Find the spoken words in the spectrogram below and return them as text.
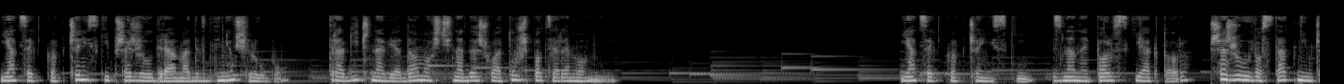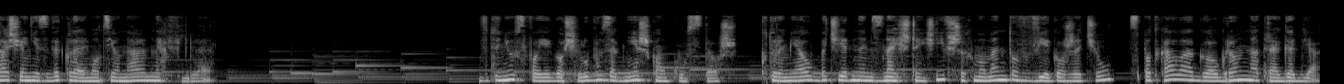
Jacek Kopczyński przeżył dramat w dniu ślubu. Tragiczna wiadomość nadeszła tuż po ceremonii. Jacek Kopczyński, znany polski aktor, przeżył w ostatnim czasie niezwykle emocjonalne chwile. W dniu swojego ślubu z Agnieszką Kustosz, który miał być jednym z najszczęśliwszych momentów w jego życiu, spotkała go ogromna tragedia.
